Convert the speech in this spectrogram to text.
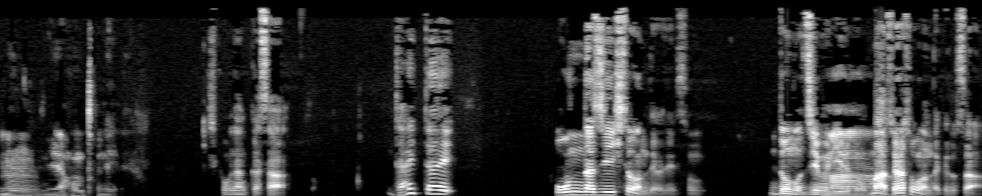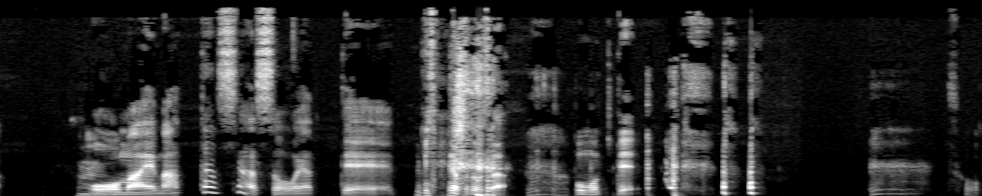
うん、いや、本当に。しかもなんかさ、大体、同じ人なんだよね、その、どのジムにいるの。まあ、そりゃそうなんだけどさ、うんお前またさ、そうやって、みたいなことをさ、思って。そ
